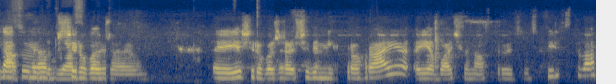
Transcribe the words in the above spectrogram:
Так, я будь щиро ласка. вважаю. Е, Я щиро вважаю, що він їх програє. Я бачу настрої суспільства.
